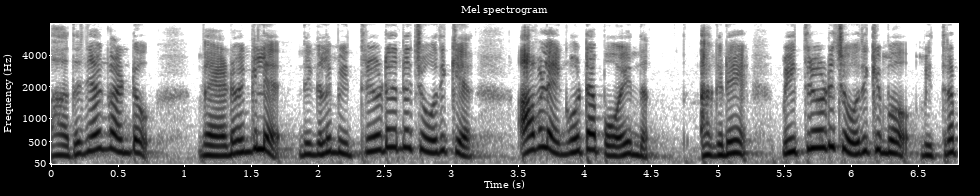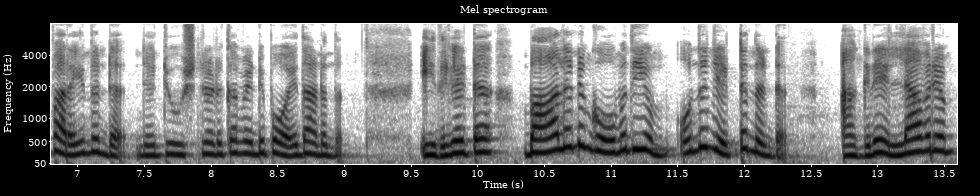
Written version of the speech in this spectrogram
അത് ഞാൻ കണ്ടു. വേണമെങ്കിൽ നിങ്ങൾ മിത്രയോട് തന്നെ ചോദിക്ക്. അവൾ എങ്ങോട്ടാ പോയെന്ന്. അങ്ങനെ മിത്രയോട് ചോദിക്കുമ്പോൾ മിത്ര പറയുന്നുണ്ട് ഞാൻ ട്യൂഷൻ എടുക്കാൻ വേണ്ടി പോയതാണെന്ന്. ഇത് കേട്ട് ബാലനും ഗോമതിയും ഒന്ന് ഞെട്ടുന്നുണ്ട്. അങ്ങനെ എല്ലാവരും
